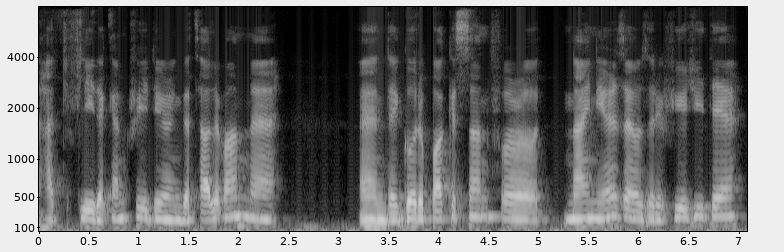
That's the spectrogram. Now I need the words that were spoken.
had to flee the country during the Taliban uh, and I go to Pakistan for nine years. I was a refugee there,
